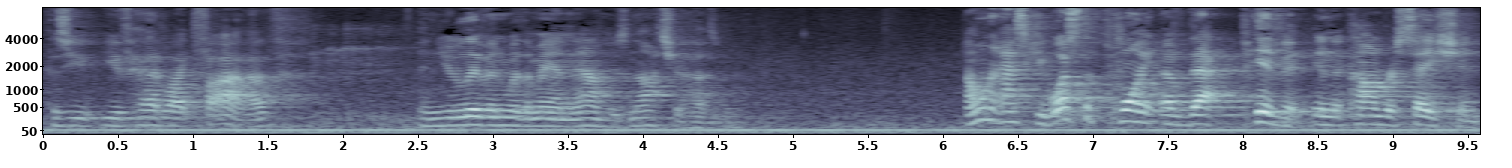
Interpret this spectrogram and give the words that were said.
Because you, you've had like five, and you're living with a man now who's not your husband. I want to ask you, what's the point of that pivot in the conversation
